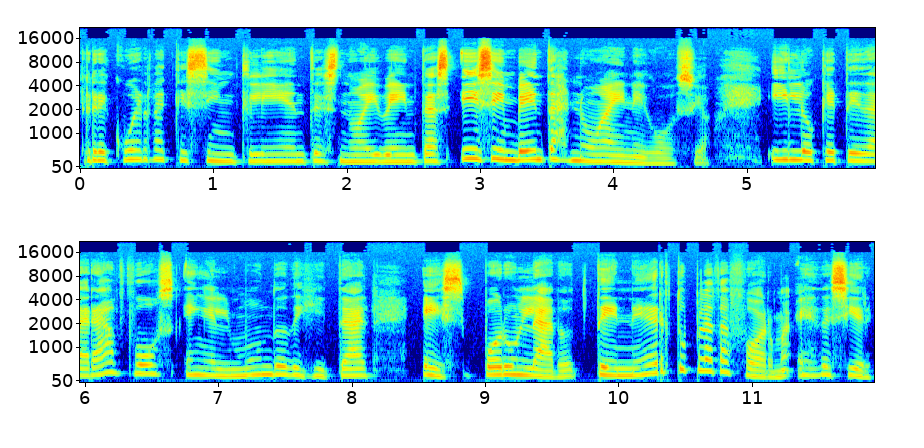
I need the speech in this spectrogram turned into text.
Recuerda que sin clientes no hay ventas y sin ventas no hay negocio. Y lo que te dará voz en el mundo digital es, por un lado, tener tu plataforma, es decir,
